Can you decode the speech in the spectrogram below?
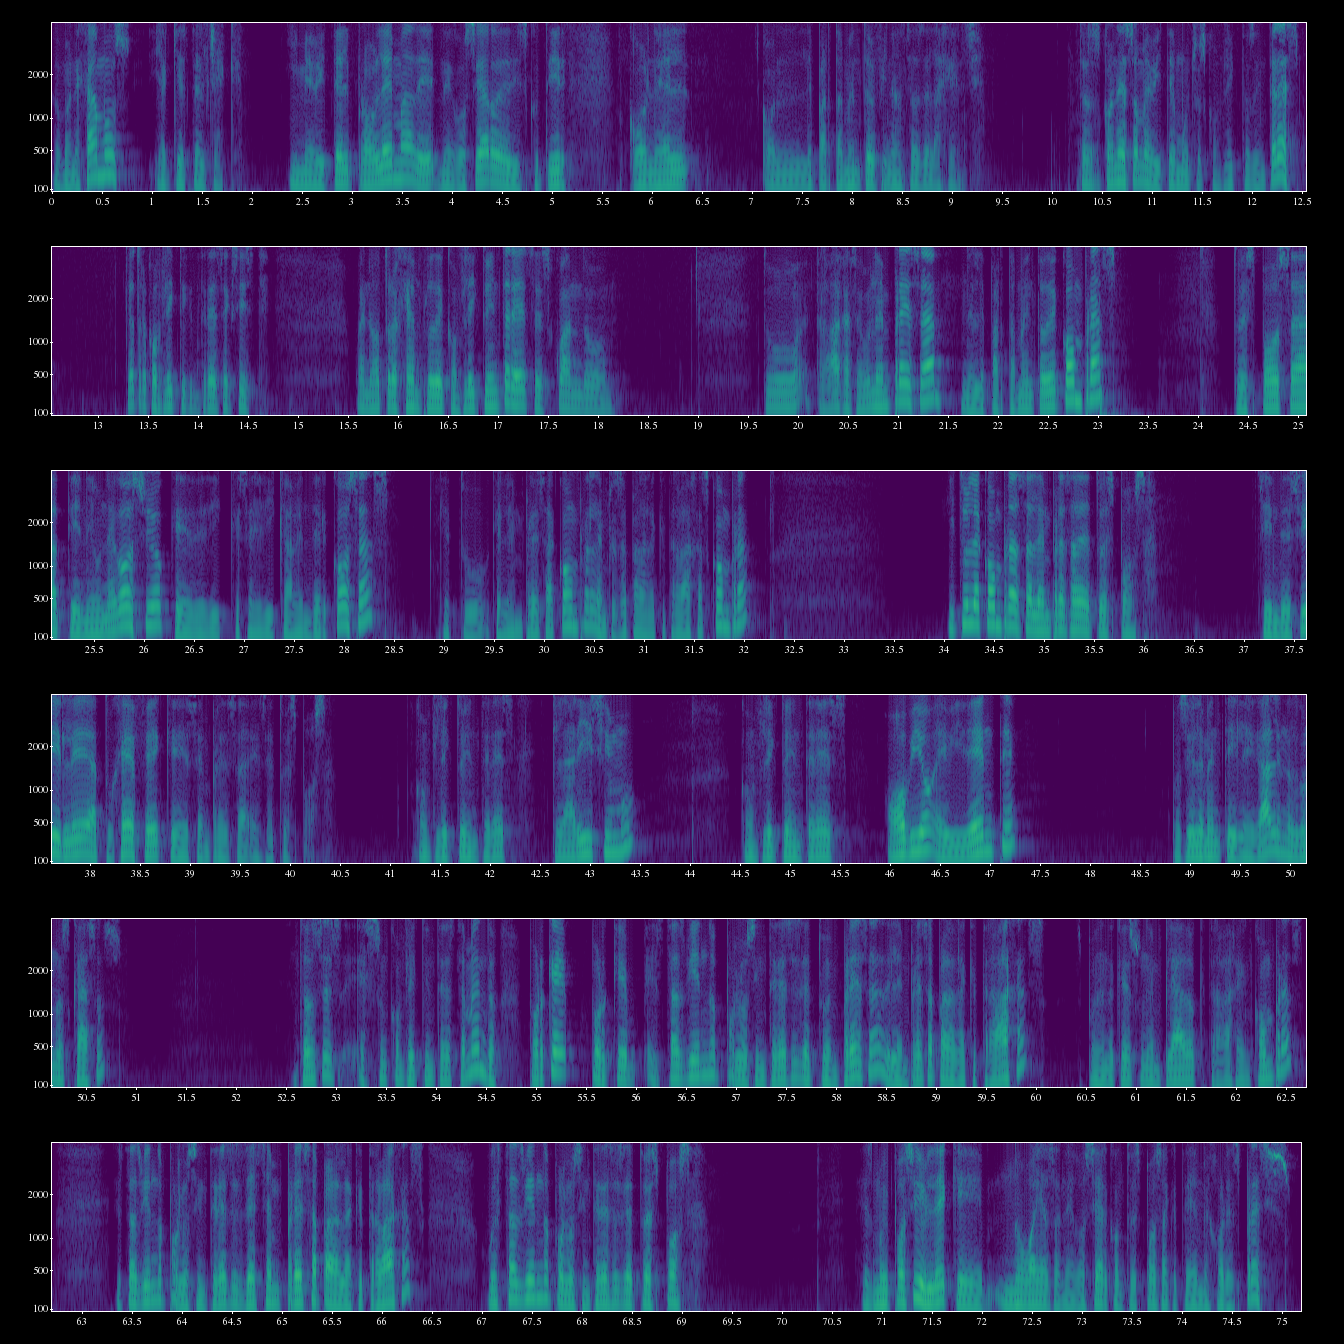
lo manejamos y aquí está el cheque. Y me evité el problema de negociar o de discutir con el, con el departamento de finanzas de la agencia. Entonces con eso me evité muchos conflictos de interés. ¿Qué otro conflicto de interés existe? Bueno, otro ejemplo de conflicto de interés es cuando tú trabajas en una empresa, en el departamento de compras, tu esposa tiene un negocio que, se dedica a vender cosas que, que la empresa compra, la empresa para la que trabajas compra, y tú le compras a la empresa de tu esposa, sin decirle a tu jefe que esa empresa es de tu esposa. Conflicto de interés clarísimo, conflicto de interés obvio, evidente, posiblemente ilegal en algunos casos, entonces es un conflicto de interés tremendo. ¿Por qué? Porque estás viendo por los intereses de tu empresa, de la empresa para la que trabajas, suponiendo que eres un empleado que trabaja en compras, estás viendo por los intereses de esa empresa para la que trabajas o estás viendo por los intereses de tu esposa. Es muy posible que no vayas a negociar con tu esposa que te dé mejores precios.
